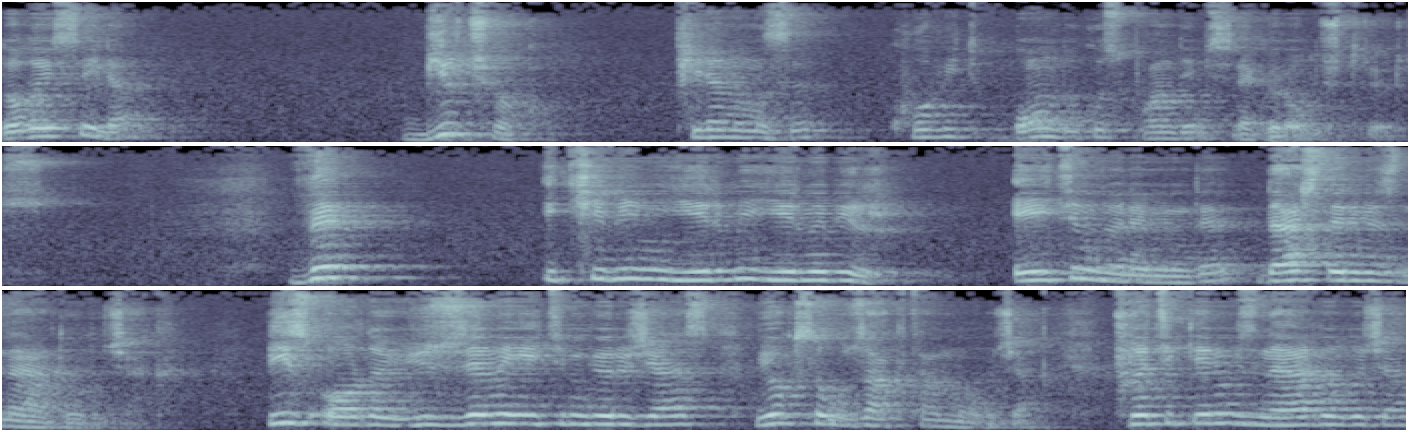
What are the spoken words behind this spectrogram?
Dolayısıyla birçok planımızı COVID-19 pandemisine göre oluşturuyoruz. Ve 2020-21 eğitim döneminde derslerimiz nerede olacak? Biz orada yüz yüze mi eğitim göreceğiz yoksa uzaktan mı olacak? Pratiklerimiz nerede olacak?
